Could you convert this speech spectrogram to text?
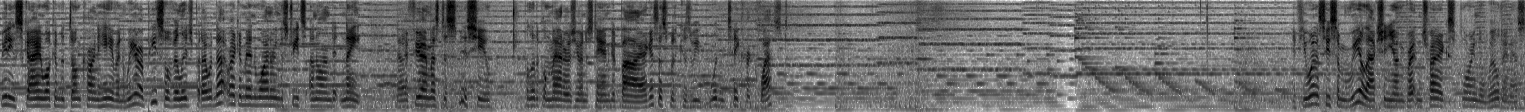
Greetings, Sky, and welcome to Dunkarn Haven. We are a peaceful village, but I would not recommend wandering the streets unarmed at night. Now, I fear I must dismiss you. Political matters, you understand. Goodbye. I guess that's because we wouldn't take her quest. If you want to see some real action, young Breton, try exploring the wilderness.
